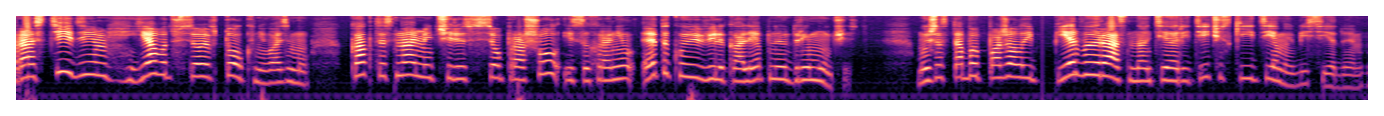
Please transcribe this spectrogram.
Прости, Дим, я вот все в толк не возьму. Как ты с нами через все прошел и сохранил этакую великолепную дремучесть? Мы же с тобой, пожалуй, первый раз на теоретические темы беседуем.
